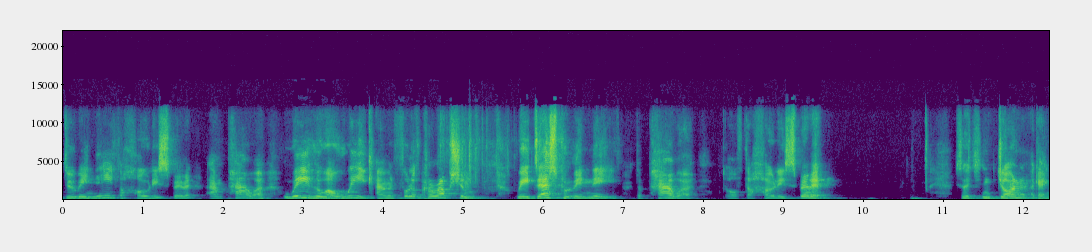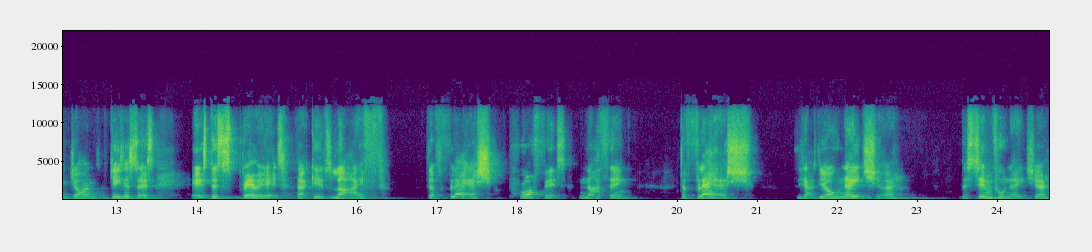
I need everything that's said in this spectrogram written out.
do we need the Holy Spirit and power? We who are weak and full of corruption, we desperately need the power of the Holy Spirit. So, John, again, John, Jesus says, it's the Spirit that gives life, the flesh profits nothing. The flesh, the, the old nature, the sinful nature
